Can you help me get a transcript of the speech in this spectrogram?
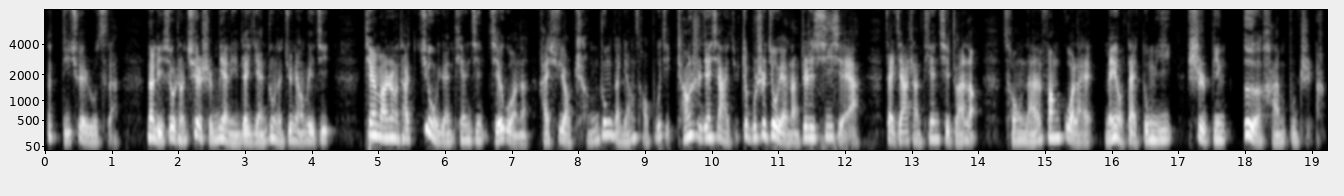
那的确如此啊。那李秀成确实面临着严重的军粮危机。天王让他救援天津，结果呢还需要城中的粮草补给，长时间下去，这不是救援呐，这是吸血呀！再加上天气转冷，从南方过来没有带冬衣，士兵恶寒不止啊！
